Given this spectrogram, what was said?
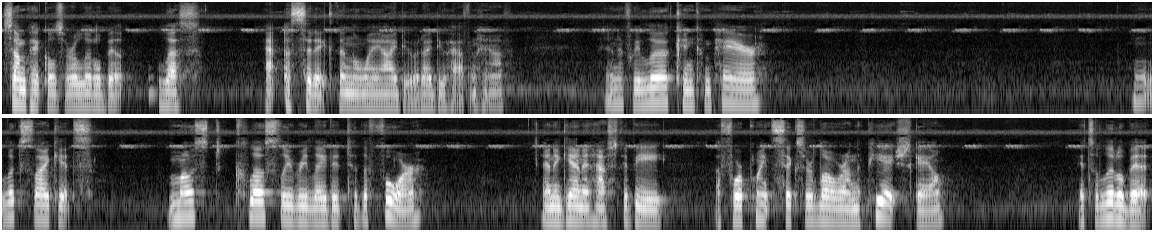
Some pickles are a little bit less acidic than the way I do it. I do half and half. And if we look and compare, it looks like it's most closely related to the 4. And again, it has to be a 4.6 or lower on the pH scale. It's a little bit,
